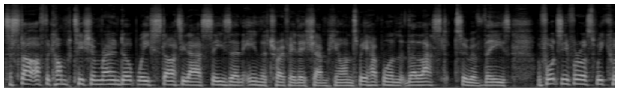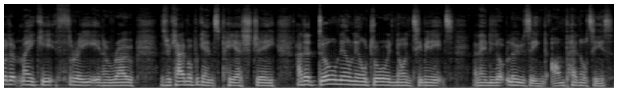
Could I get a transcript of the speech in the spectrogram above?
To start off the competition roundup, we started our season in the Trophée des Champions. We have won the last two of these. Unfortunately for us, we couldn't make it three in a row as we came up against PSG, had a dull nil-nil draw in 90 minutes, and ended up losing on penalties.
